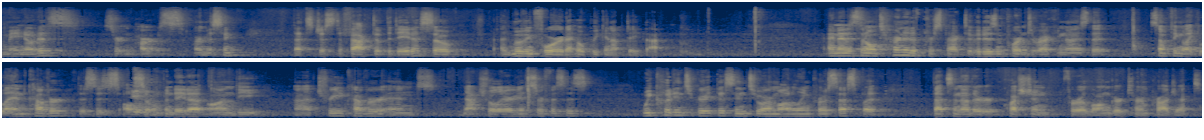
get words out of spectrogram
you may notice certain parks are missing. That's just a fact of the data. So uh, moving forward, I hope we can update that. And as an alternative perspective, it is important to recognize that something like land cover, this is also open data on the uh, tree cover and natural area surfaces. We could integrate this into our modeling process, but that's another question for a longer term project.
